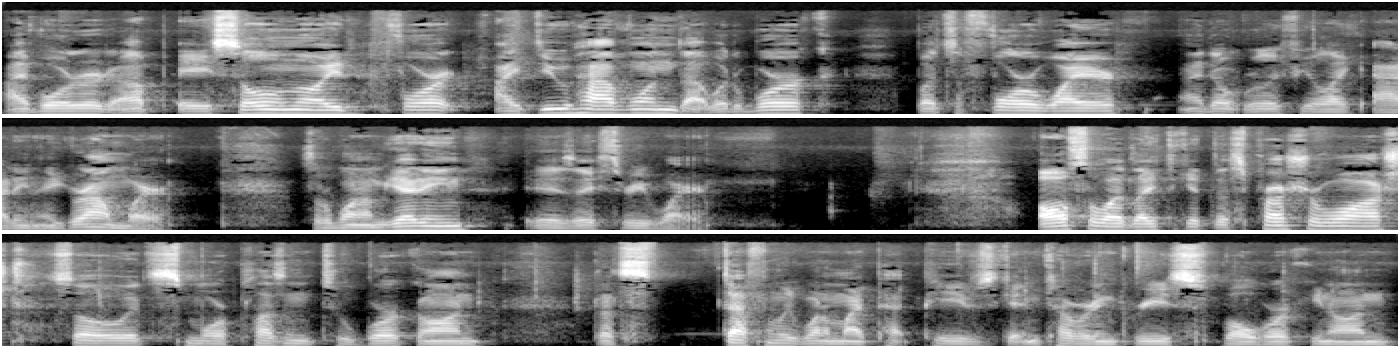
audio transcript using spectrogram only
I've ordered up a solenoid for it. I do have one that would work, but it's a four wire. I don't really feel like adding a ground wire. So the one I'm getting is a three wire. Also, I'd like to get this pressure washed so it's more pleasant to work on. That's definitely one of my pet peeves, getting covered in grease while working on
